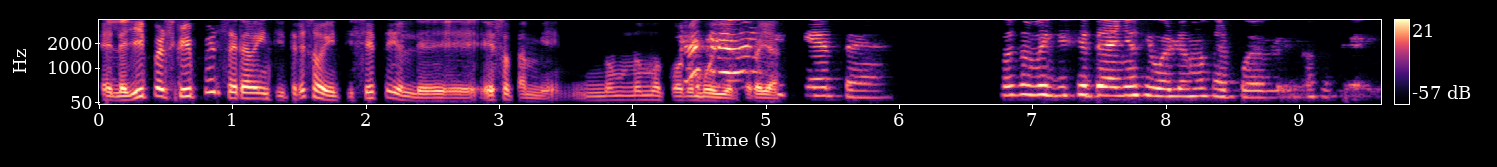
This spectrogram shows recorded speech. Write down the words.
el de Jeepers Creepers era 23 o 27 y el de eso también. No, no me acuerdo muy bien, pero ya. 27. Pasan 27 años y volvemos al pueblo y no sé qué.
